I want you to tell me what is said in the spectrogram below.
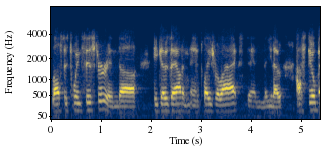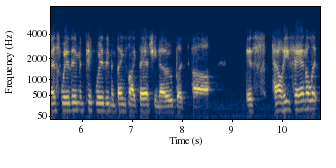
lost his twin sister and. uh he goes out and, and plays relaxed and you know I still mess with him and pick with him and things like that you know but uh it's how he's handled it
